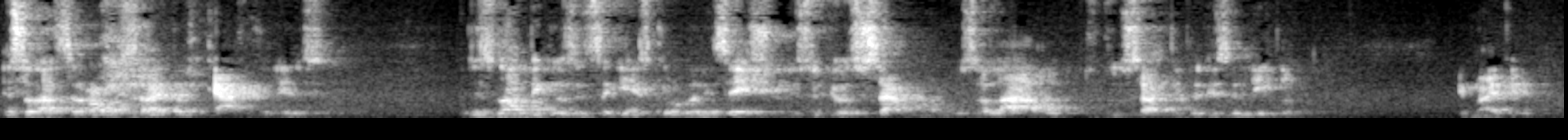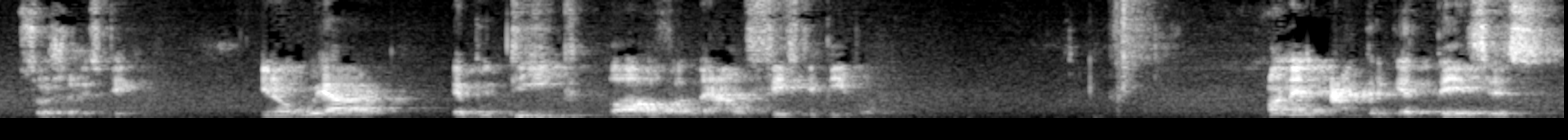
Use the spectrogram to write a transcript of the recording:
And so that's the wrong side of capitalism. But it's not because it's against globalization, it's because someone was allowed to do something that is illegal, in my view, socially speaking. You know, we are a boutique of now 50 people. On an aggregate basis,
